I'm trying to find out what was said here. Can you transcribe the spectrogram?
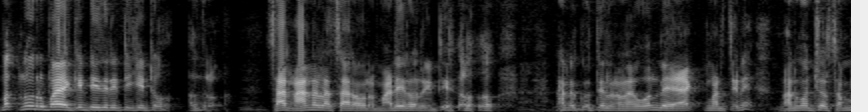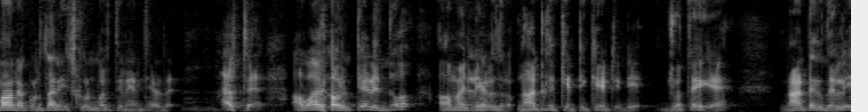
ಮತ್ತು ನೂರು ರೂಪಾಯಿ ಹಾಕಿಟ್ಟಿದ್ದೀರಿ ಟಿಕೆಟು ಅಂದರು. ಸರ್, ನಾನಲ್ಲ ಸರ್, ಅವರು ಮಾಡಿರೋರು ಇಟ್ಟಿರೋದು ನನಗೆ ಗೊತ್ತಿಲ್ಲ, ನಾನು ಓನ್ಲಿ ಆ್ಯಕ್ಟ್ ಮಾಡ್ತೀನಿ. ನನಗೊಂಚೂರು ಸಂಭಾವನೆ ಕೊಡ್ತಾರೆ ಇಸ್ಕೊಂಡು ಬರ್ತೀನಿ ಅಂತ ಹೇಳಿದೆ. ಅಷ್ಟೇ. ಅವಾಗ ಅವ್ರು ಕೇಳಿದ್ದು, ಆಮೇಲೆ ಹೇಳಿದ್ರು, ನಾಟಕಕ್ಕೆ ಟಿಕೆಟ್ ಇಡಿ. ಜೊತೆಗೆ ನಾಟಕದಲ್ಲಿ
